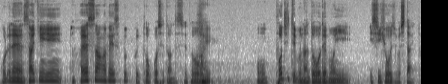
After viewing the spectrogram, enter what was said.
これね最近林さんがフェイスブック投稿してたんですけど、はい。こうポジティブなどうでもいい意思表示をしたいと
